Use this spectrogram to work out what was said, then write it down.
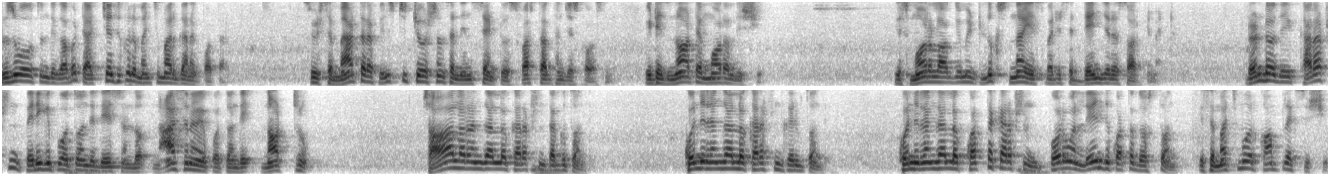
రుజువు అవుతుంది కాబట్టి అత్యధికులు మంచి మార్గానికి పోతారు. So it's a matter of institutions and incentives first అర్థం చేసుకోవాల్సింది. It is not a moral issue this moral argument looks nice but it's a dangerous argument రెండోది కరప్షన్ పెరిగిపోతుంది దేశంలో నాశనం అయిపోతుంది. నాట్ ట్రూ చాలా రంగాల్లో కరప్షన్ తగ్గుతోంది. కొన్ని రంగాల్లో కరప్షన్ పెరుగుతోంది. కొన్ని రంగాల్లో కొత్త కరప్షన్ పూర్వం లేనిది కొత్తది వస్తోంది. It's a much more complex issue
